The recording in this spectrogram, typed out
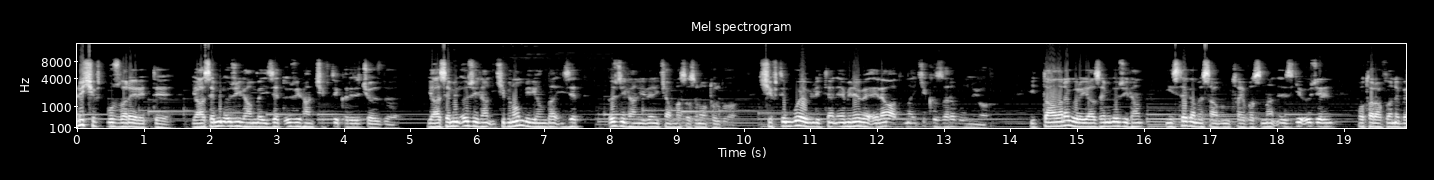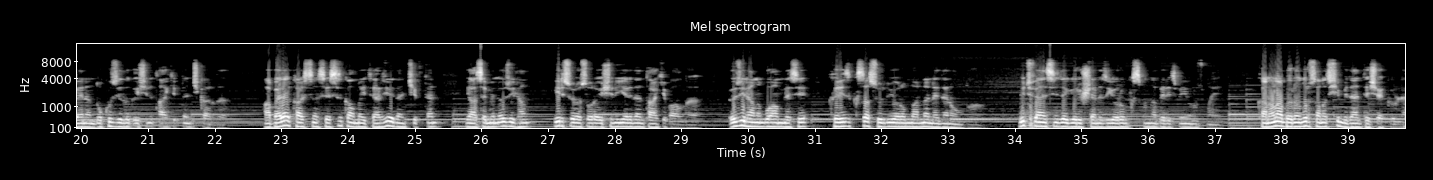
Ünlü çift buzları eritti. Yasemin Özilhan ve İzzet Özilhan çifti krizi çözdü. Yasemin Özilhan 2011 yılında İzzet Özilhan ile nikah masasına oturdu. Çiftin bu evlilikten Emine ve Ela adında iki kızları bulunuyor. İddialara göre Yasemin Özilhan Instagram hesabının sayfasından Ezgi Özel'in fotoğraflarını beğenen 9 yıllık eşini takipten çıkardı. Haberler karşısında sessiz kalmayı tercih eden çiftten Yasemin Özilhan bir süre sonra eşini yeniden takip aldı. Özilhan'ın bu hamlesi kriz kısa sürdü yorumlarına neden oldu. Lütfen siz de görüşlerinizi yorum kısmında belirtmeyi unutmayın. Kanala abone olursanız şimdiden teşekkür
